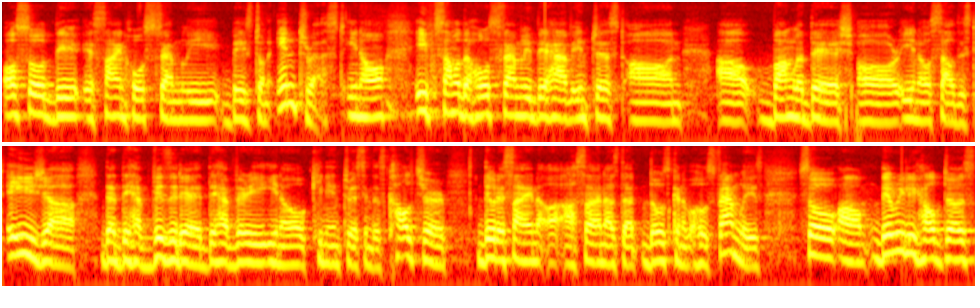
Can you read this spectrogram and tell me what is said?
also they assign host family based on interest. You know, if some of the host family they have interest on uh, Bangladesh or you know Southeast Asia that they have visited, they have very you know keen interest in this culture. They would assign uh, assign us that those kind of host families. So um, they really helped us.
